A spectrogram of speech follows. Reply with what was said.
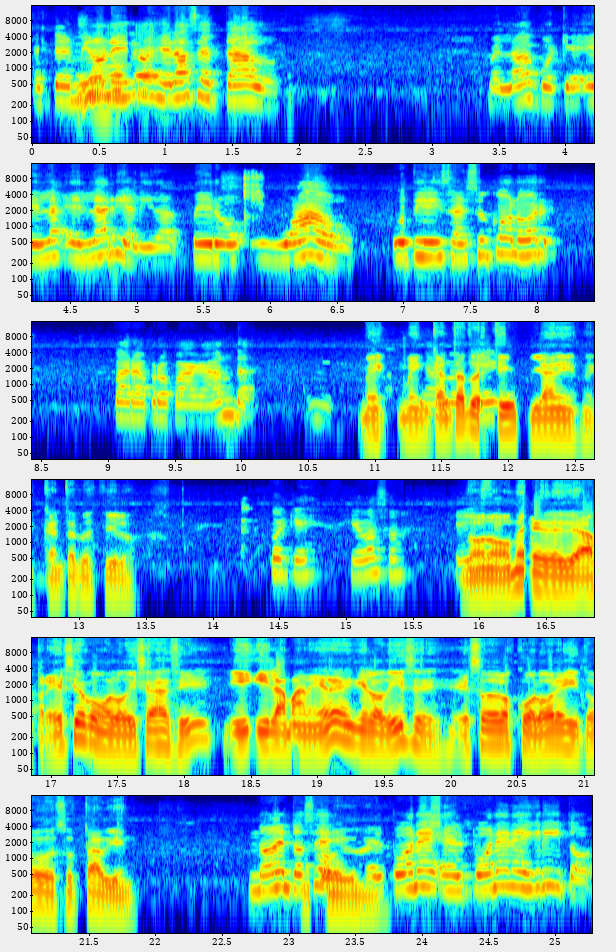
el término negro es el aceptado. ¿verdad? Porque es la, es la realidad. Pero, wow, utilizar su color para propaganda. Me, me encanta tu estilo, Yanis, me encanta tu estilo. ¿Por qué? ¿Qué pasó? no, no, me aprecio como lo dices así. Y, y, la manera en que lo dices, eso de los colores y todo, eso está bien. No, entonces él pone, él pone negrito.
